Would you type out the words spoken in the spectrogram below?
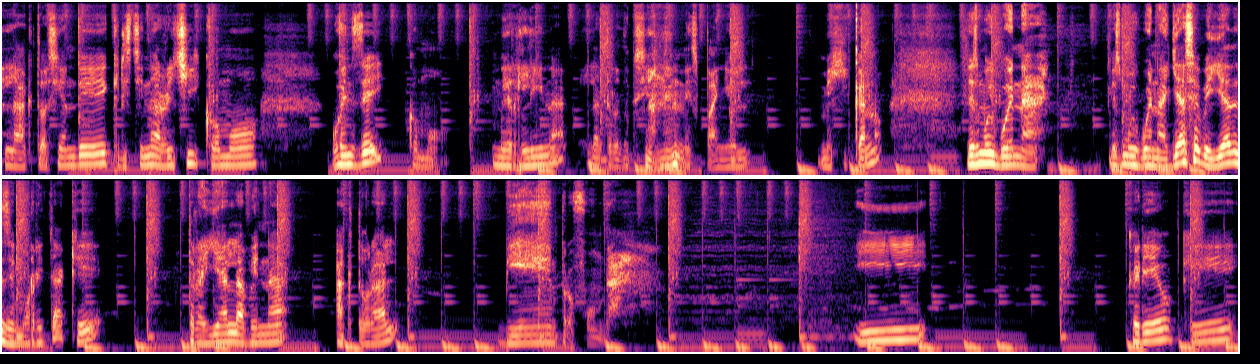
la actuación de Cristina Ricci como Wednesday, como Merlina, la traducción en español mexicano, es muy buena. Es muy buena. Ya se veía desde morrita que traía la vena actoral bien profunda. Y creo que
